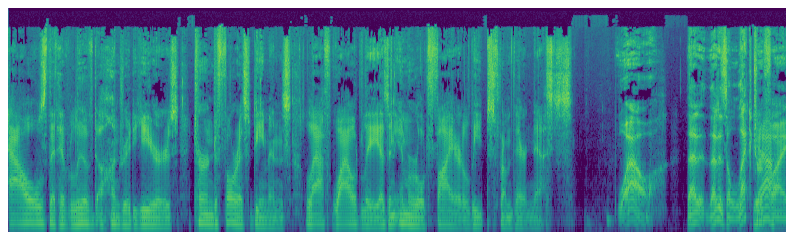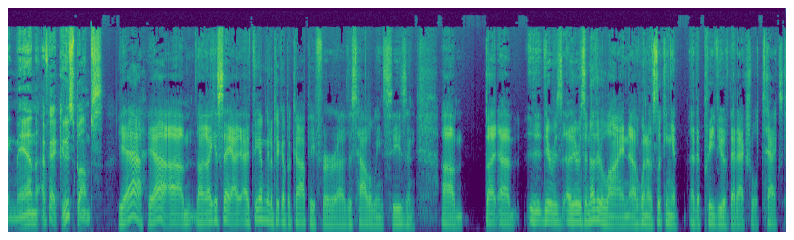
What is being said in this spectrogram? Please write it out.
Owls that have lived a hundred years, turned forest demons, laugh wildly as an emerald fire leaps from their nests. Wow, that that is electrifying, yeah. man! I've got goosebumps. Yeah, yeah. Um, like I say, I, I think I'm going to pick up a copy for uh, this Halloween season. Um, but uh, there was uh, there was another line uh, when I was looking at the preview of that actual text.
